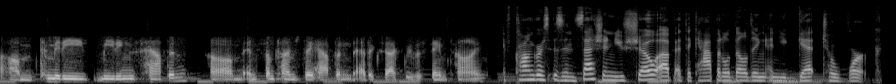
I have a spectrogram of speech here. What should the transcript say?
Um, committee meetings happen, um, and sometimes they happen at exactly the same time. If Congress is in session, you show up at the Capitol building and you get to work.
